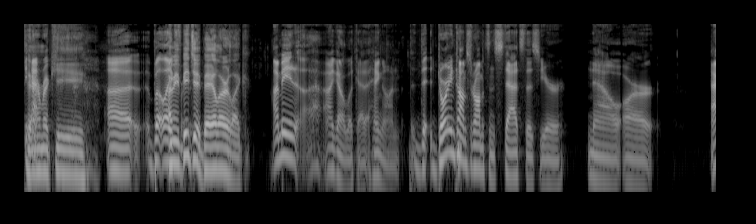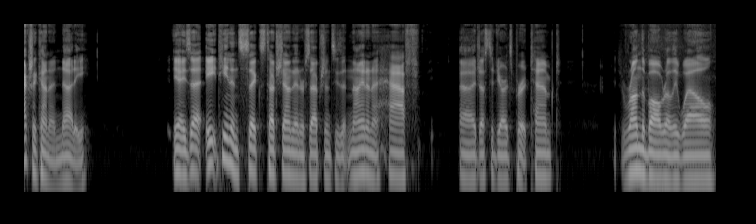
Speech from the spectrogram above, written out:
Tanner McKee. Uh, but like, I mean, BJ Baylor, like, I mean, uh, I gotta look at it. Hang on. The, Dorian Thompson Robinson's stats this year now are actually kind of nutty. Yeah, he's at 18 and six touchdown to interceptions. He's at nine and a half uh, adjusted yards per attempt. He's run the ball really well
